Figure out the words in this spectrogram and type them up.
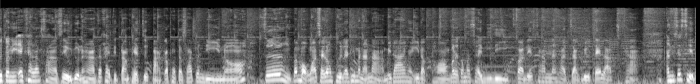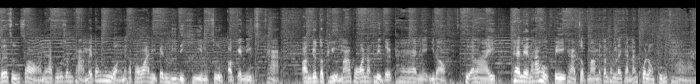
คือตอนนี้เอ็กแค่รักษาสิวอยู่นะฮะ ถ้าใครติดตามเพจจือปากก็พอจะทราบกันดีเนาะ ซึ่งต้องบอกว่าใช้รองพื้นอะไรที่มันหนาๆไม่ได้ไงอีดอกทองก็เลยต้องมาใช้DD foundation นะคะจาก Beauty Lush ค่ะ อันนี้ใช้สีเบอร์ 02 นะคะคุณผู้ชมค่ะไม่ต้องห่วงนะครับเพราะว่าอันนี้เป็น DD ครีมสูตรออร์แกนิกค่ะอ่อนโยนต่อผิวมากเพราะว่านางผลิตโดยแพทย์ไงอีดอกคืออะไรแพทย์เรียน5 6ปีค่ะ จบมาไม่ต้องทำอะไรค่ะนั่งกวนรองพื้นขาย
